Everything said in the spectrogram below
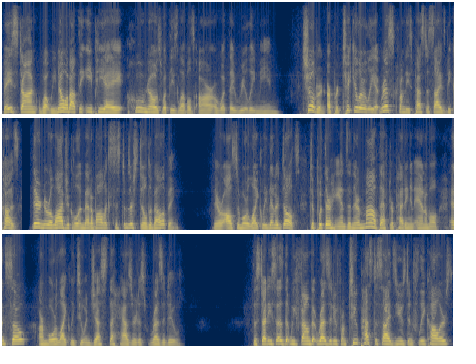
Based on what we know about the EPA, who knows what these levels are or what they really mean? Children are particularly at risk from these pesticides because their neurological and metabolic systems are still developing. They are also more likely than adults to put their hands in their mouth after petting an animal, and so are more likely to ingest the hazardous residue. The study says that we found that residue from two pesticides used in flea collars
